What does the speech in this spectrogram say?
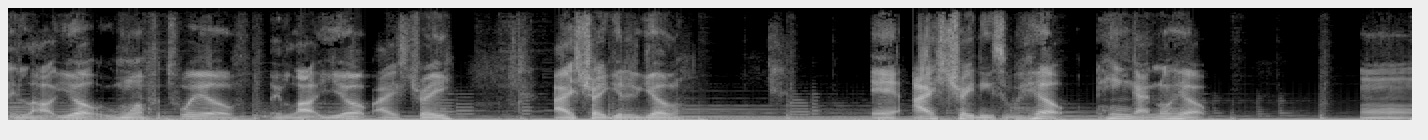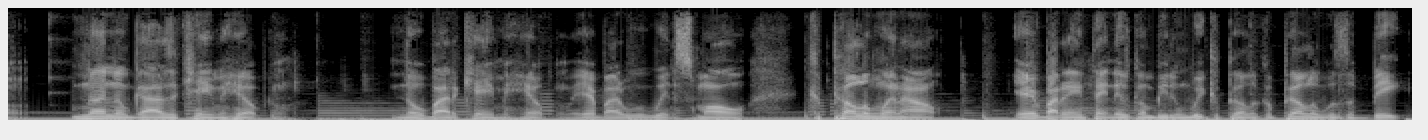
They lock you up. One for 12. They lock you up, Ice Trae. Ice Trae, get it together. And Ice Trae needs some help. He ain't got no help. Um, none of them guys that came and helped him. Nobody came and helped him. Everybody went small. Capela went out. Everybody didn't think they was gonna beat him with Capela. Capela was a big.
